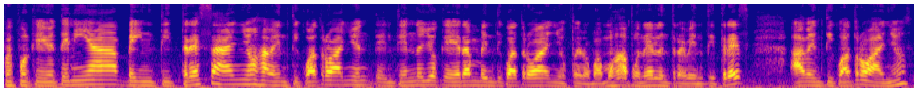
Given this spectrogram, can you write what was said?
pues porque yo tenía 23 años a 24 años, entiendo yo que eran 24 años, pero vamos a ponerlo entre 23 a 24 años.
